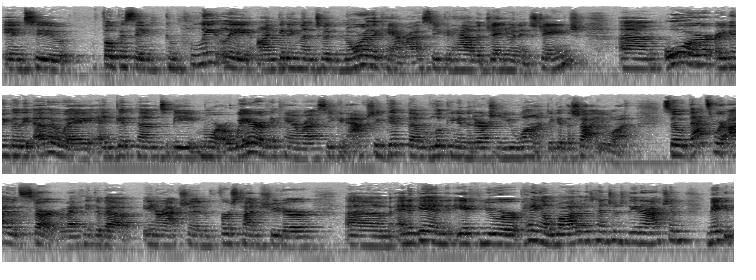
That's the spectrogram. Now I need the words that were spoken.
into focusing completely on getting them to ignore the camera so you can have a genuine exchange Um, or are you going to go the other way and get them to be more aware of the camera so you can actually get them looking in the direction you want to get the shot you want? So that's where I would start when I think about interaction, first time shooter. Um, and again, if you're paying a lot of attention to the interaction, make it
